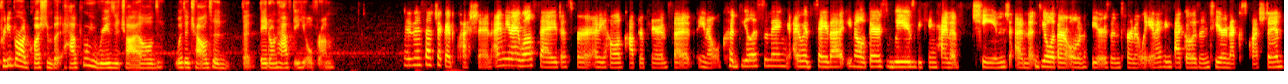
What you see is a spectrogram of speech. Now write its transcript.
pretty broad question, but how can we raise a child with a childhood that they don't have to heal from? It is such a good question. I mean, I will say, just for any helicopter parents that, you know, could be listening, I would say that, you know, there's ways we can kind of change and deal with our own fears internally. And I think that goes into your next question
